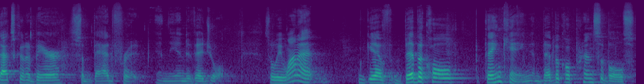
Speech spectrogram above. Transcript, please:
that's going to bear some bad fruit in the individual. So we want to give biblical thinking and biblical principles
